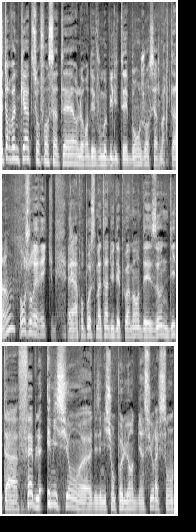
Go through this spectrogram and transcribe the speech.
7h24 sur France Inter, le rendez-vous mobilité. Bonjour Serge Martin. Bonjour Eric. Euh, à propos ce matin du déploiement des zones dites à faible émission, euh, des émissions polluantes bien sûr, elles sont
